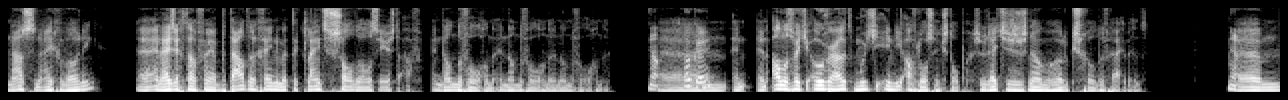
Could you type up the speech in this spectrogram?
naast zijn eigen woning. Eh, en hij zegt dan van ja, betaal degene met de kleinste saldo als eerste af. En dan de volgende, en dan de volgende, en dan de volgende. Ja, Ehm, oké. en, en alles wat je overhoudt, moet je in die aflossing stoppen, zodat je zo snel mogelijk schuldenvrij bent. Ja. Ehm,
